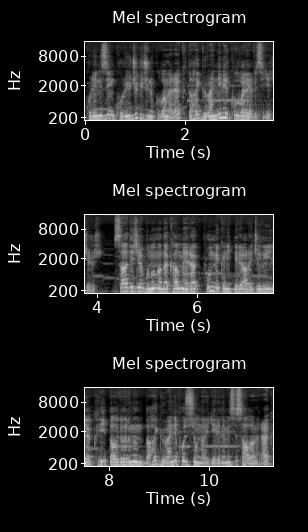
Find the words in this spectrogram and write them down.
kulenizin koruyucu gücünü kullanarak daha güvenli bir kulvar evresi geçirir. Sadece bununla da kalmayarak pull mekanikleri aracılığıyla creep dalgalarının daha güvenli pozisyonlara gerilemesi sağlanarak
